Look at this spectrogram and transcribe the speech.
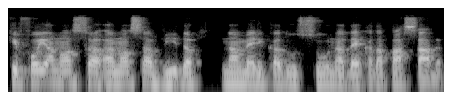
que foi a nossa, a nossa vida na América do Sul na década passada.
